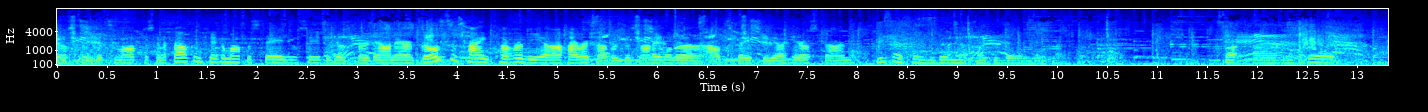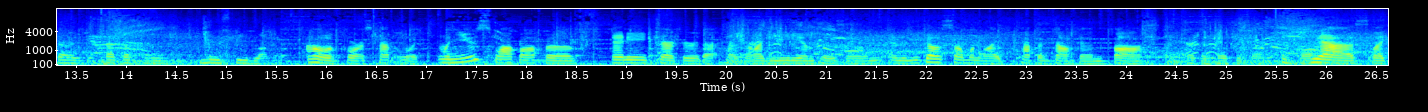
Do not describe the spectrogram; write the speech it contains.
Ghostin gets him off. Just gonna Falcon kick him off the stage. We'll see if he goes for a down air. Goes to try and cover the uh, high recover, just not able to outspace the uh, hero stun. These guys seem a bit more comfortable in this match. But uh, I'm still gotta catch up to the new speed level. Oh, of course. When you swap off of any character that has like medium pacing, and then you go someone like Captain Falcon, Foss, I can hold this up. yes, like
